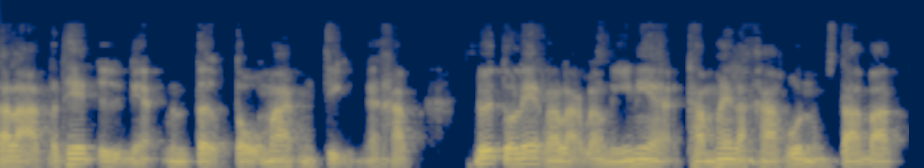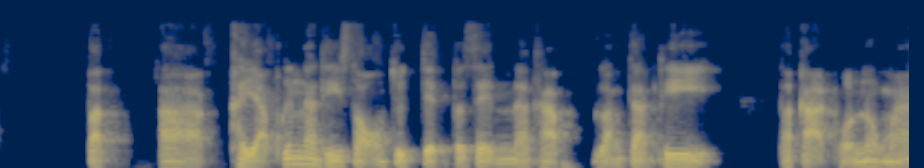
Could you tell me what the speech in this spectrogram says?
ตลาดประเทศอื่นเนี่ยมันเติบโตมากจริงๆนะครับ ด้วยตัวเลขหลักๆ เหล่านี้เนี่ยทำให้ราคาหุ้นของ Starbucks ปักอ่าขยับขึ้นนาที2.7%นะครับ หลังจากที่ประกาศผลออกมา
